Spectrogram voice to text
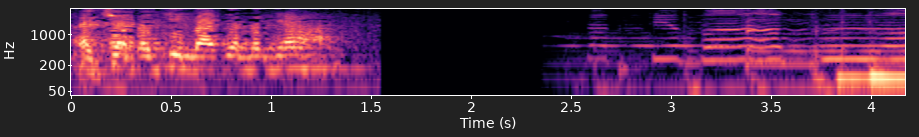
अच्छा बच्ची, बाजा बजा बाप और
